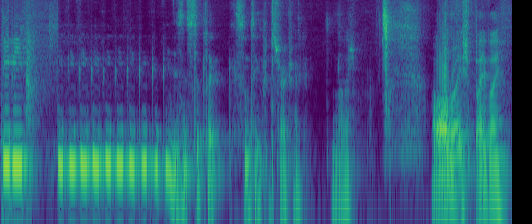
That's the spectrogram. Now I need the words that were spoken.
Beep beep. Beep beep beep beep beep beep beep beep. Doesn't this look like something from Star Trek? Love it. All right. Bye bye.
